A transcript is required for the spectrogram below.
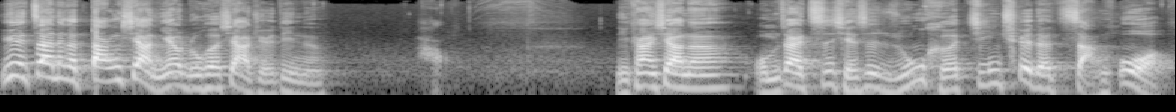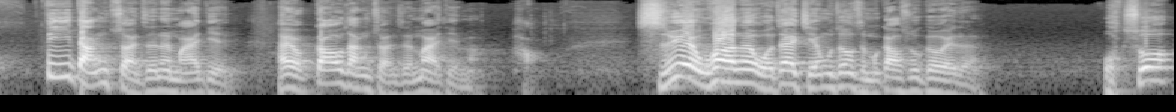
因为在那个当下，你要如何下决定呢？好你看一下呢，我们在之前是如何精确的掌握低档转折的买点，还有高档转折卖点嘛？十月五号呢，我在节目中怎么告诉各位的？我说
